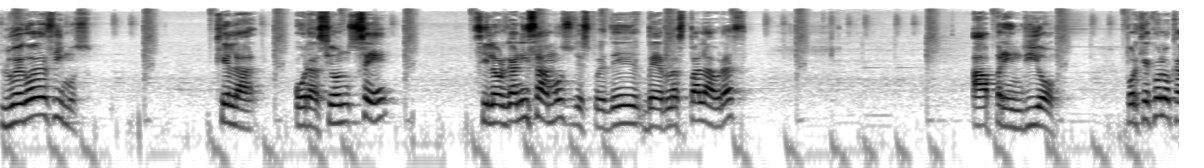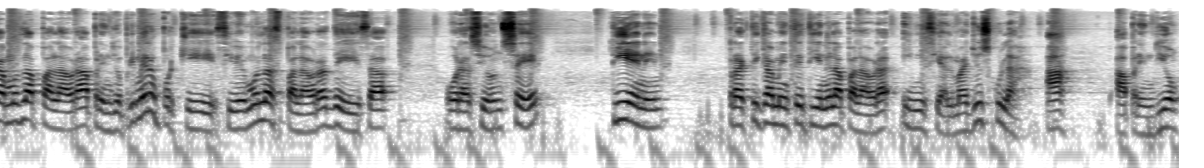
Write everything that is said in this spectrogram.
Luego decimos que la oración C, si la organizamos después de ver las palabras, aprendió. ¿Por qué colocamos la palabra aprendió primero? Porque si vemos las palabras de esa oración C, tienen, prácticamente tiene la palabra inicial mayúscula, A, aprendió.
